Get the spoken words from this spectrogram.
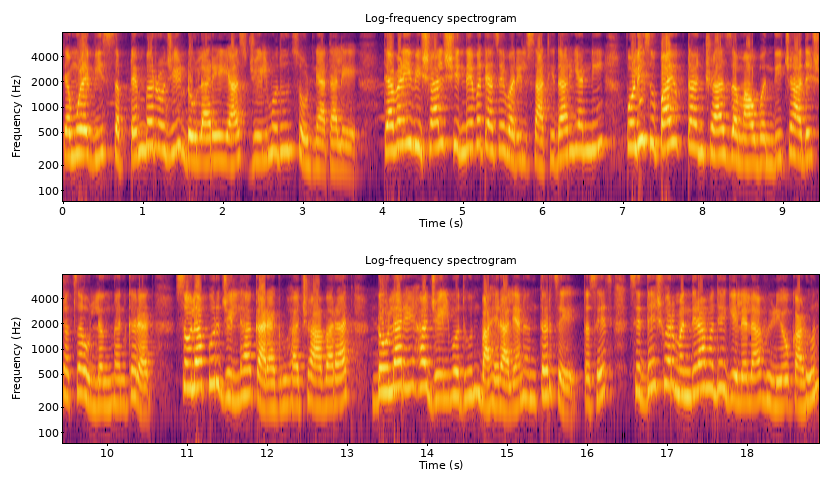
त्यामुळे वीस सप्टेंबर रोजी डोलारे यास जेलमधून सोडण्यात आले. त्यावेळी विशाल शिंदे व त्याचे वरील साथीदार यांनी पोलीस उपायुक्तांच्या जमावबंदीच्या आदेशाचं उल्लंघन करत सोलापूर जिल्हा कारागृहाच्या आवारात डोलारे हा जेलमधून बाहेर आल्यानंतरचे तसेच सिद्धेश्वर मंदिरामध्ये गेलेला व्हिडिओ काढून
